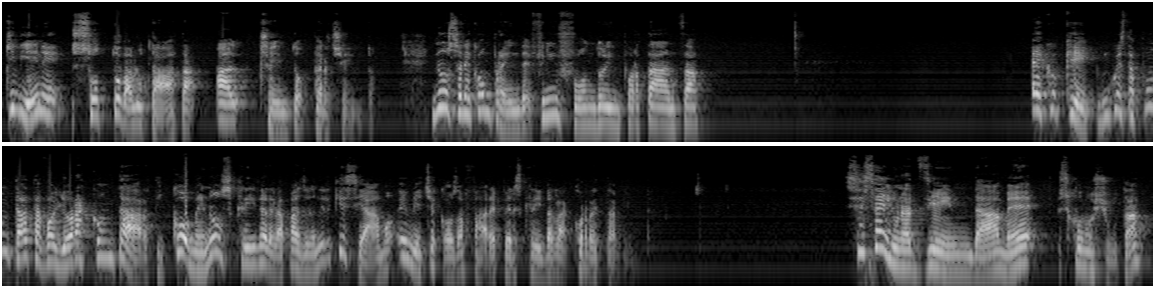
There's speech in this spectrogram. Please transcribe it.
che viene sottovalutata al 100%. Non se ne comprende fino in fondo l'importanza. Ecco che in questa puntata voglio raccontarti come non scrivere la pagina del chi siamo e invece cosa fare per scriverla correttamente. Se sei un'azienda a me sconosciuta,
